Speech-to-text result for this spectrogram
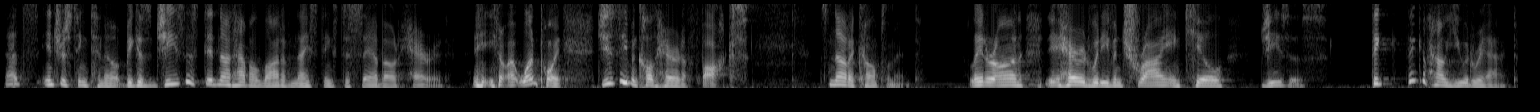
that's interesting to note because Jesus did not have a lot of nice things to say about Herod. You know, at one point, Jesus even called Herod a fox. It's not a compliment. Later on, Herod would even try and kill Jesus. Think, think of how you would react.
